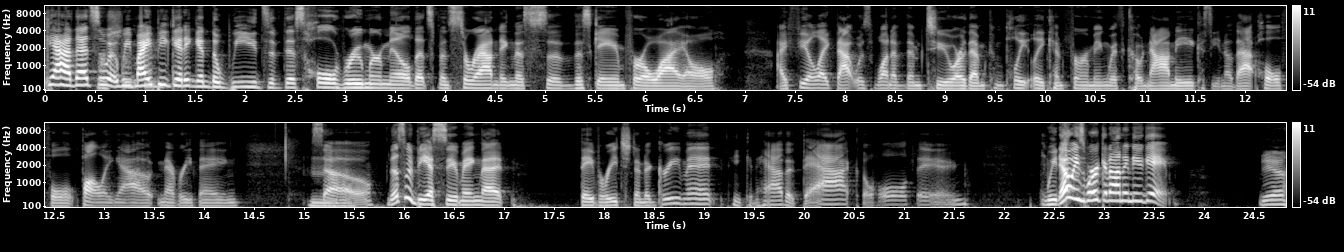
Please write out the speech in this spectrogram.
Yeah, that's what we might be getting in the weeds of this whole rumor mill that's been surrounding this uh, this game for a while. I feel like that was one of them too, or them completely confirming with Konami because you know that whole full falling out and everything. So this would be assuming that they've reached an agreement. He can have it back, the whole thing. We know he's working on a new game. Yeah.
